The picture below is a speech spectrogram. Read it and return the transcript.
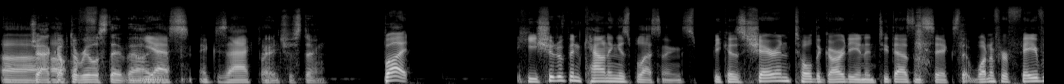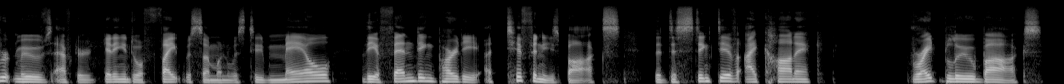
uh, Jack up the real estate value. Yes, exactly. Interesting. But he should have been counting his blessings because Sharon told The Guardian in 2006 that one of her favorite moves after getting into a fight with someone was to mail the offending party a Tiffany's box, the distinctive, iconic, bright blue box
